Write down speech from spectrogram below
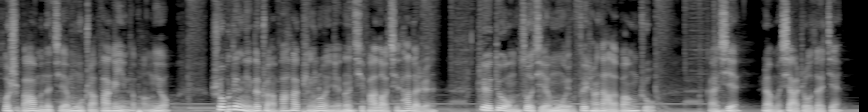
或是把我们的节目转发给你的朋友，说不定你的转发和评论也能启发到其他的人，这也对我们做节目有非常大的帮助。感谢，让我们下周再见。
